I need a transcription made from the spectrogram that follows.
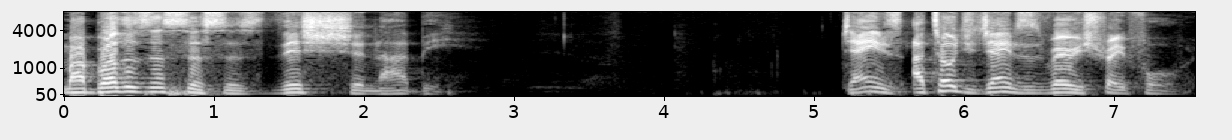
My brothers and sisters, this should not be. James, I told you, James is very straightforward.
